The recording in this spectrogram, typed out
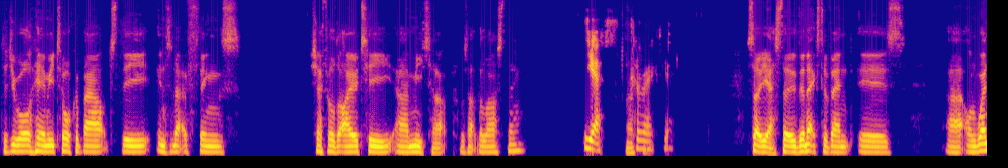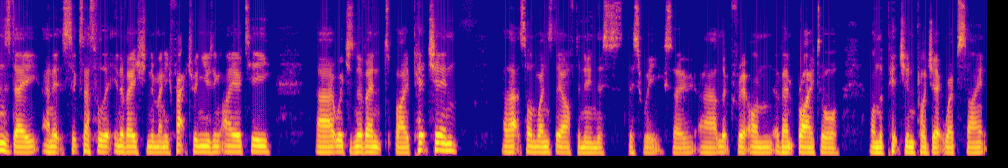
did you all hear me talk about the Internet of Things Sheffield IoT uh, meetup? Was that the last thing? Yes, okay. correct. Yeah. So yeah, so the next event is uh, on Wednesday, and it's successful innovation in manufacturing using IoT, uh, which is an event by Pitchin. Uh, that's on Wednesday afternoon this this week. So uh, look for it on Eventbrite or on the Pitchin project website.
